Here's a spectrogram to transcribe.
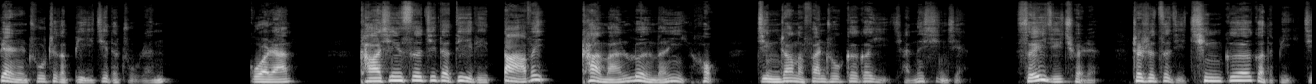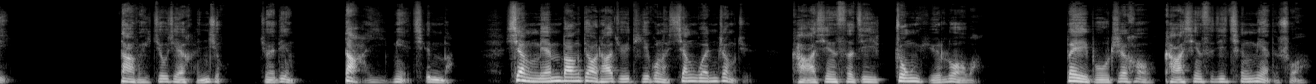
辨认出这个笔记的主人。果然，卡辛斯基的弟弟大卫。看完论文以后，紧张地翻出哥哥以前的信件，随即确认这是自己亲哥哥的笔记。大卫纠结很久，决定大义灭亲吧，向联邦调查局提供了相关证据。卡辛斯基终于落网。被捕之后，卡辛斯基轻蔑地说：“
